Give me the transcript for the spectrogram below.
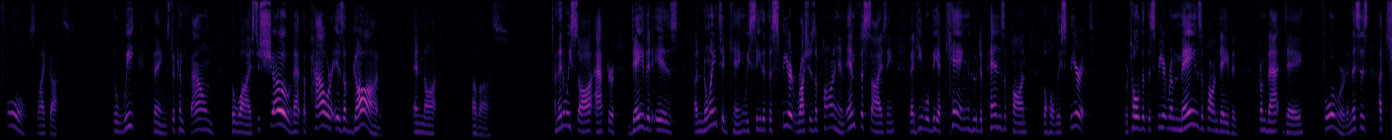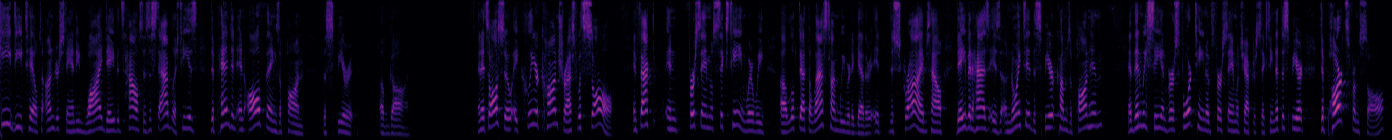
Fools like us, the weak things, to confound the wise, to show that the power is of God and not of us. And then we saw after David is anointed king, we see that the Spirit rushes upon him, emphasizing that he will be a king who depends upon the Holy Spirit. We're told that the Spirit remains upon David from that day forward. And this is a key detail to understanding why David's house is established. He is dependent in all things upon the Spirit of God. And it's also a clear contrast with Saul. In fact, in 1 Samuel 16, where we uh, looked at the last time we were together, it describes how David has is anointed, the Spirit comes upon him. And then we see in verse 14 of 1 Samuel chapter 16 that the Spirit departs from Saul,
